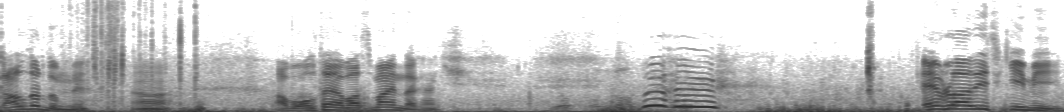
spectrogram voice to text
Kaldırdım mı? Ha. Abi oltaya basmayın da kanki. Yok. Hıhı. Evladı hiç giymeyin.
